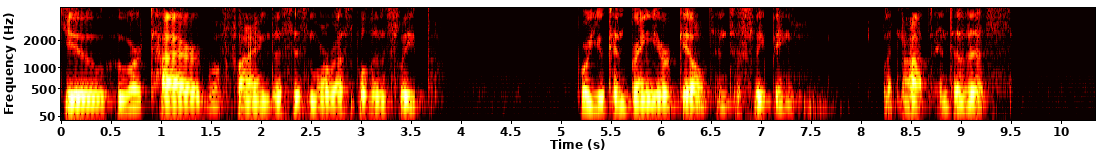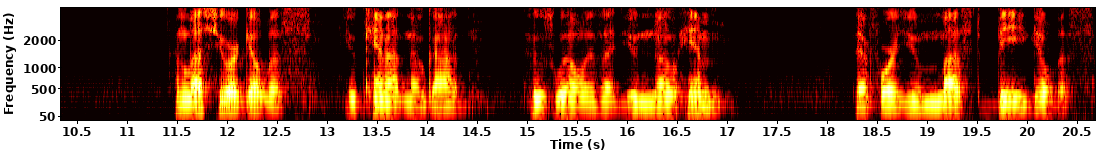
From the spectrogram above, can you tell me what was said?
You who are tired will find this is more restful than sleep, for you can bring your guilt into sleeping, but not into this. Unless you are guiltless, you cannot know God, whose will is that you know Him. Therefore you must be guiltless.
